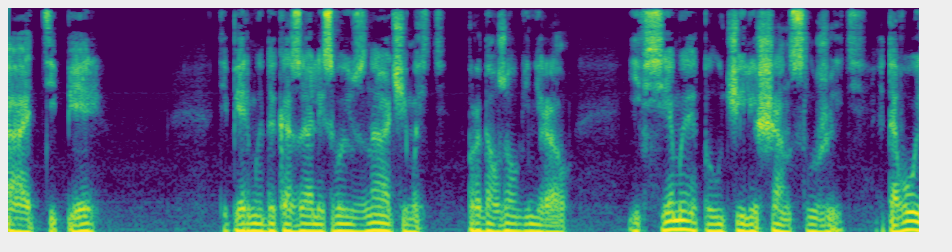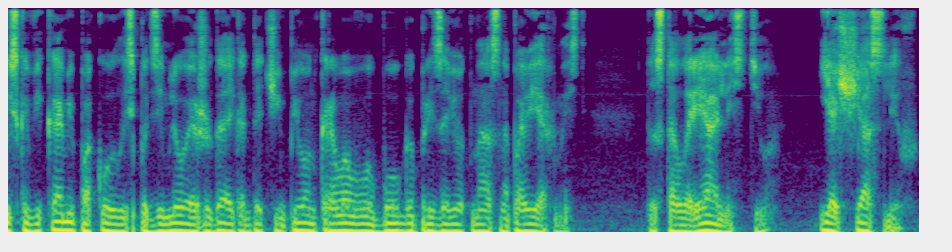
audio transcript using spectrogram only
«А теперь...» «Теперь мы доказали свою значимость», — продолжал генерал. «И все мы получили шанс служить. Это войско веками покоилось под землей, ожидая, когда чемпион кровавого бога призовет нас на поверхность. Это стало реальностью. Я счастлив,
